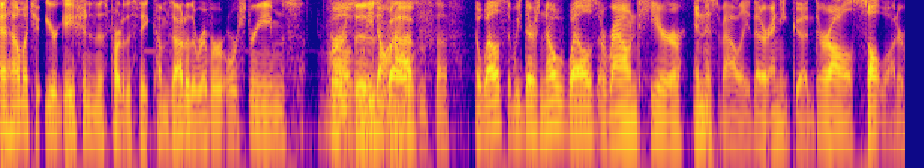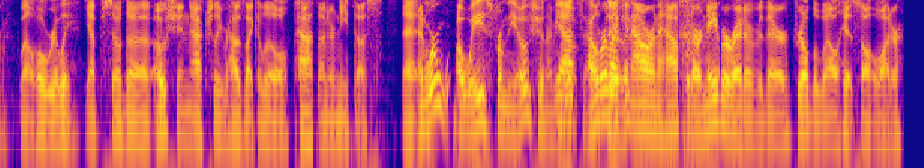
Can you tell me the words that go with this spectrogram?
And how much irrigation in this part of the state comes out of the river or streams Well, we versus wells have- and stuff? The wells, we there's no wells around here in this hmm. valley that are any good. They're all saltwater wells. Oh, really? Yep. So the ocean actually has like a little path underneath us that And we're a ways from the ocean. I mean, yeah, it's out we're there. like, an hour and a half, but our neighbor right over there drilled the well, hit salt water.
